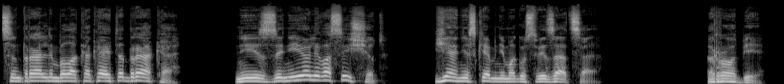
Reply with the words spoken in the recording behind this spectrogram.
Центральным была какая-то драка. Не из-за нее ли вас ищут? Я ни с кем не могу связаться. Робби,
